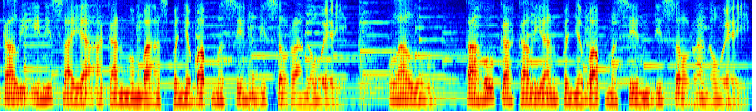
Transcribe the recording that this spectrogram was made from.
Kali ini saya akan membahas penyebab mesin diesel runaway. Lalu, tahukah kalian penyebab mesin diesel runaway?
